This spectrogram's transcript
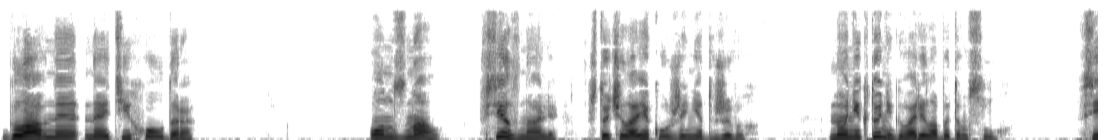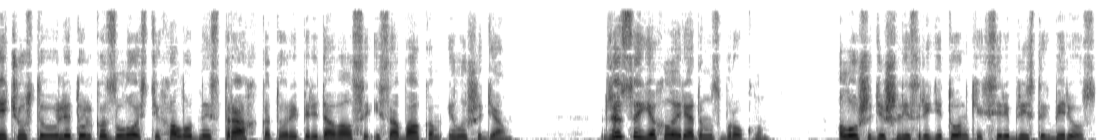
Главное — найти Холдера. Он знал, все знали, что человека уже нет в живых. Но никто не говорил об этом вслух. Все чувствовали только злость и холодный страх, который передавался и собакам, и лошадям. Джесса ехала рядом с Броклом. Лошади шли среди тонких серебристых берез,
